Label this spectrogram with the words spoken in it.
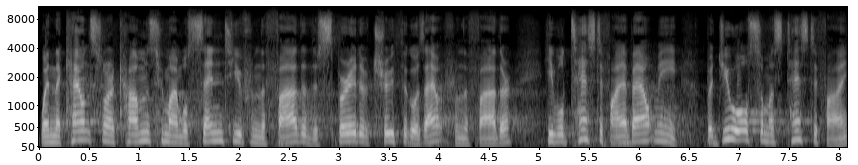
When the counselor comes, whom I will send to you from the Father, the Spirit of truth who goes out from the Father, he will testify about me. But you also must testify,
